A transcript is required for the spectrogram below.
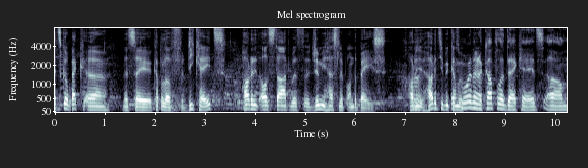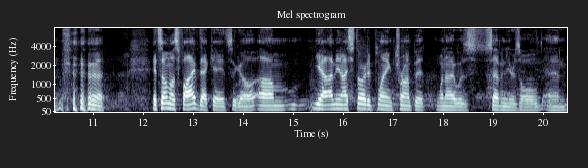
Let's go back, uh, let's say, a couple of decades. How did it all start with uh, Jimmy Haslip on the bass? How did you, how did you become It's a more than a couple of decades. Um, it's almost five decades ago. Um, yeah, I mean, I started playing trumpet when I was seven years old, and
